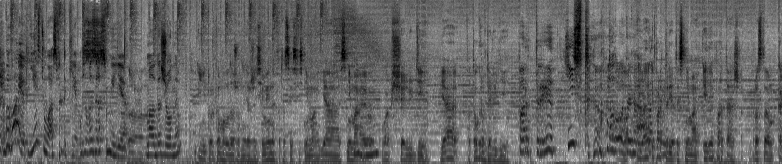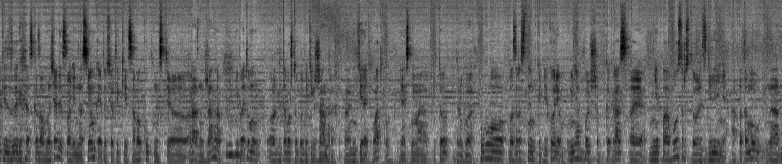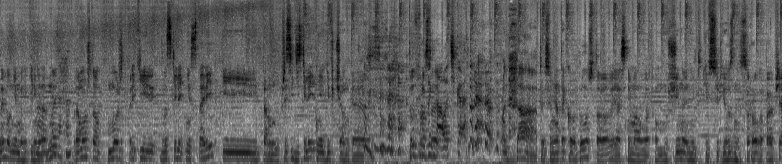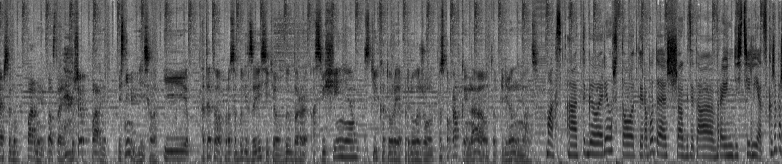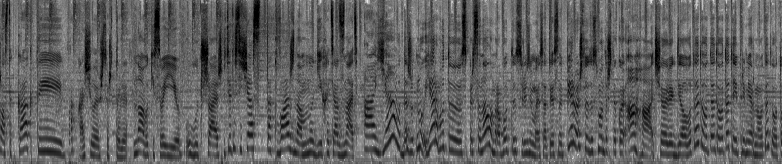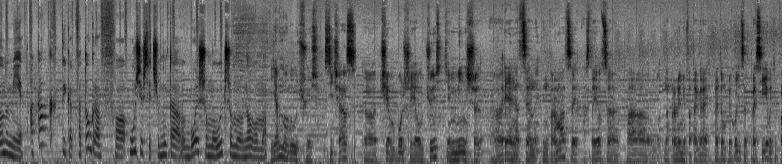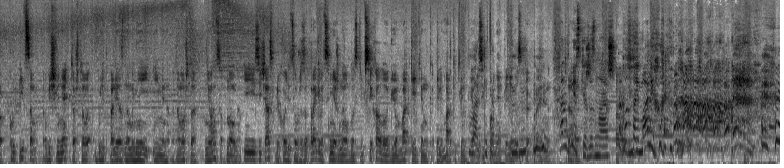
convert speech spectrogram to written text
Бывают, есть у вас вот такие уже возрастные Э, молодожены? И не только молодожены, я же семейные фотосессии снимаю. Я снимаю вообще людей. Я фотограф для людей. Портретист. Вот. Я и портреты снимаю, и репортаж. Просто, как я сказал в начале, свадебная съемка это все-таки совокупность э, разных жанров. И поэтому э, для того, чтобы в этих жанрах э, не терять хватку, я снимаю и то, и другое. По возрастным категориям у меня больше как раз не по возрасту разделения, а потому на одной волне мы или не на одной. Потому что может прийти 20-летний старик и там 60-летняя девчонка. Тут просто... Галочка. Да, то есть у меня такое было, что я снимал э, мужчины, они такие серьезные, суровые, пообщаешься, ну, парни, просто в душе парни, и с ними весело. И от этого просто будет зависеть выбор освещения, стиль, который я предложу, с поправкой на вот определенные нюансы. Макс, а ты говорил, что ты работаешь а, где-то в районе 10 лет. Скажи, пожалуйста, как ты прокачиваешься, что ли? Навыки свои улучшаешь? Ведь это сейчас так важно, многие хотят знать. А я вот даже, ну, я работаю с персоналом, работаю с резюме. Соответственно, первое, что ты смотришь, такой, ага, человек делал вот это, вот это, вот это, и примерно вот это вот он умеет. А как ты, как фотограф, а, учишься чему-то большему, лучшему, новому? Я много учусь. Сейчас, э, чем больше я учусь, тем меньше э, реально ценной информации остается по направлению фотографии. Поэтому приходится просеивать и по крупицам вычленять то, что будет полезно мне именно, потому что нюансов много. И сейчас приходится уже затрагивать смежные области, психологию, маркетинг или маркетинг. Я до сих пор не определился, как правильно. Английский же знаешь. Вот поймали.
